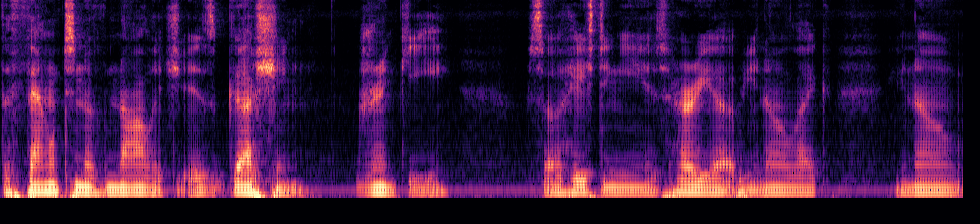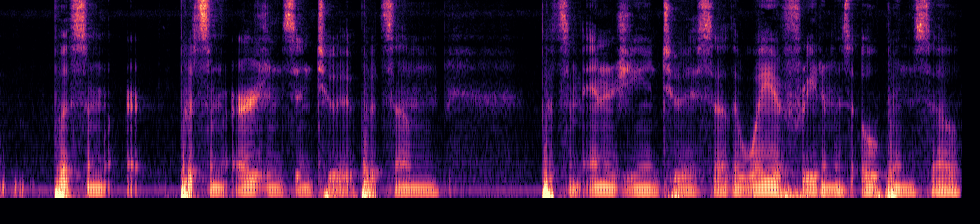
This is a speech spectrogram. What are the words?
The fountain of knowledge is gushing. Drink ye." So hasten ye is hurry up. You know, like, you know, put some put some urgency into it. Put some put some energy into it. So the way of freedom is open. So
